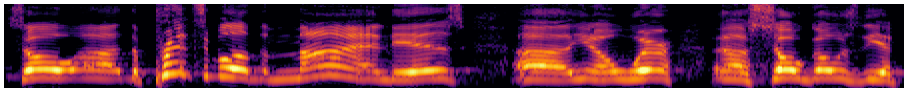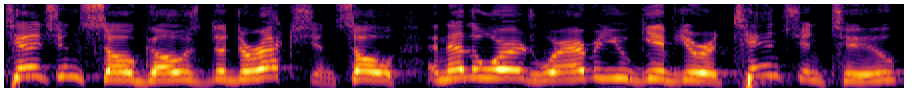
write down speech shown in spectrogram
So uh, the principle of the mind is, uh, you know, where uh, so goes the attention, so goes the direction. So, in other words, wherever you give your attention to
